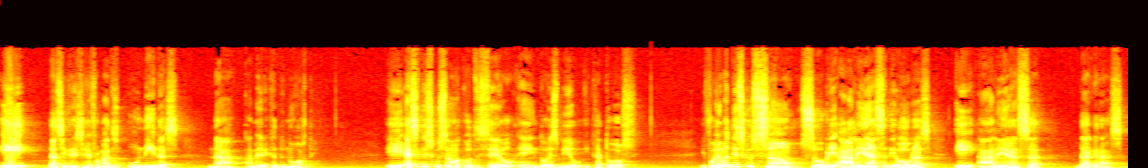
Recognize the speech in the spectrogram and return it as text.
e das igrejas reformadas unidas na América do Norte. E essa discussão aconteceu em 2014. E foi uma discussão sobre a aliança de obras e a aliança da graça.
